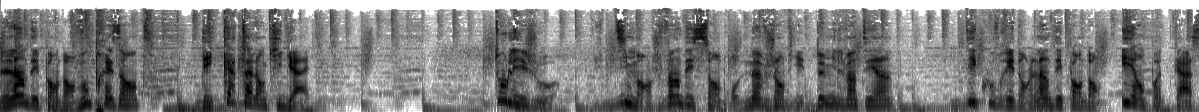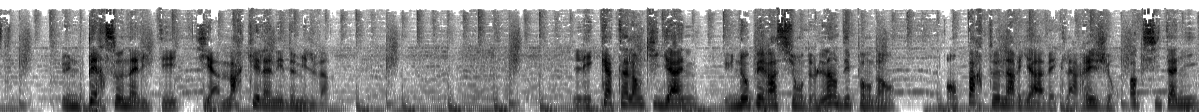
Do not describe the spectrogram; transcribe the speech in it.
l'Indépendant vous présente Des Catalans qui gagnent. Tous les jours, du dimanche 20 décembre au 9 janvier 2021, découvrez dans l'Indépendant et en podcast une personnalité qui a marqué l'année 2020. Les Catalans qui gagnent, une opération de l'Indépendant en partenariat avec la région Occitanie,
